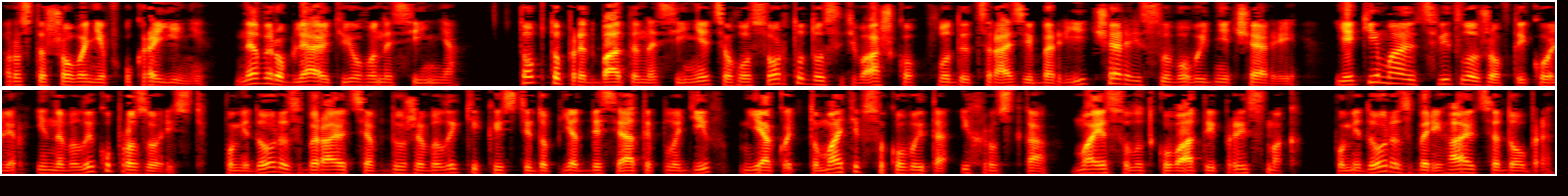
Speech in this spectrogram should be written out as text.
розташовані в Україні, не виробляють його насіння. Тобто придбати насіння цього сорту досить важко, плоди цразі Беррі Черрі, сливовидні черрі, які мають світло-жовтий колір і невелику прозорість. Помідори збираються в дуже великі кисті до 50 плодів, м'якоть томатів соковита і хрустка, має солодкуватий присмак. Помідори зберігаються добре.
